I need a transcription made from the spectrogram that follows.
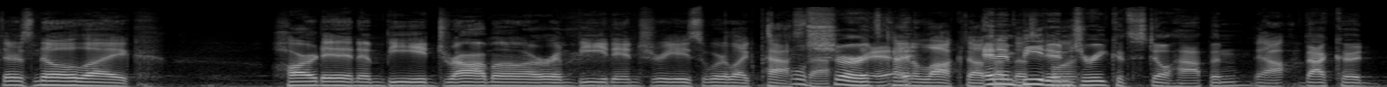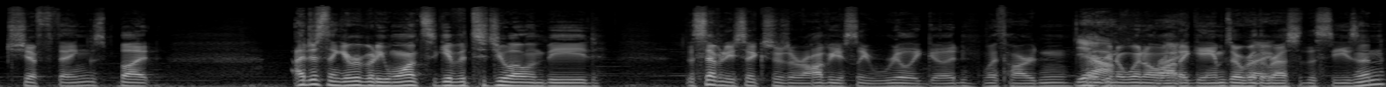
There's no like Harden, Embiid drama or Embiid injuries. We're like past Well, that. sure. it's kind of locked up. An at this Embiid injury could still happen. Yeah. That could shift things, but I just think everybody wants to give it to Joel Embiid. The 76ers are obviously really good with Harden. Yeah, They're going to win a lot of games over the rest of the season.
